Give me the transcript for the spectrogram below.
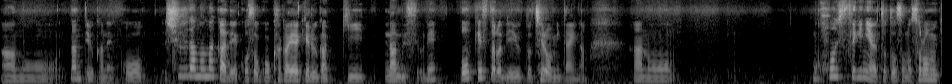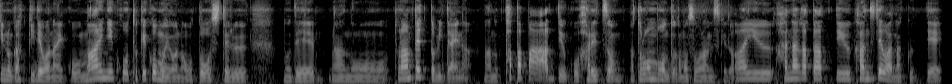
あのなんていうかねこう集団の中でこそこう輝ける楽器なんですよね。オーケストラでいうとチェロみたいな。あの本質的にはちょっとそのソロ向きの楽器ではないこう周りにこう溶け込むような音をしてるのであのトランペットみたいなあのパパパーっていうこう破裂音トロンボーンとかもそうなんですけどああいう花形っていう感じではなくって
